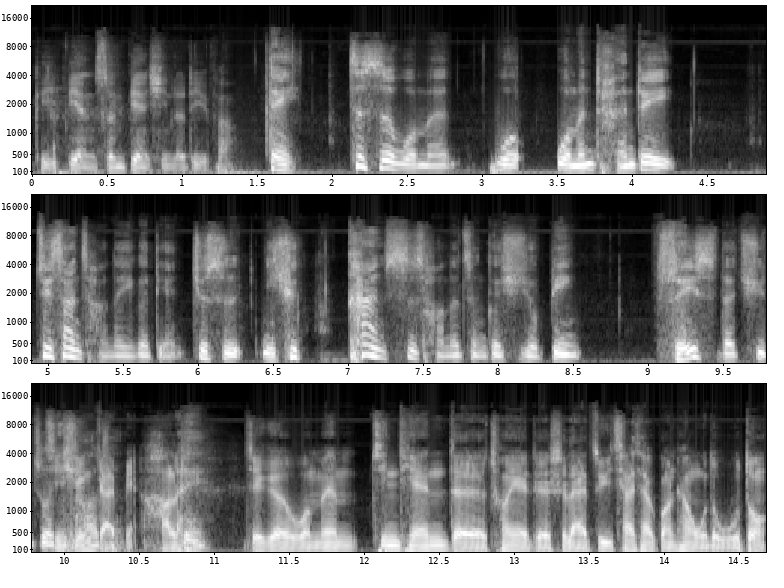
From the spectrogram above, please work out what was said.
可以变身变形的地方。对，这是我们我我们团队。最擅长的一个点就是你去看市场的整个需求，并随时的去做进行改变。好嘞，这个我们今天的创业者是来自于恰恰广场舞的吴栋，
